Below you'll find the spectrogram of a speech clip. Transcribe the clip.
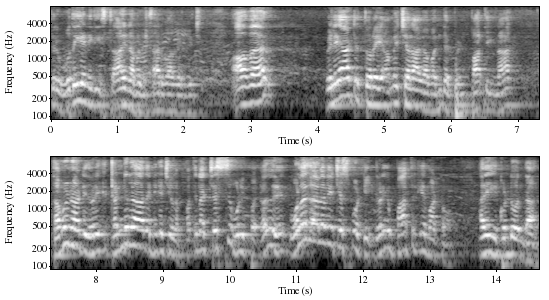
திரு உதயநிதி ஸ்டாலின் அவர்கள் சார்பாக நிகழ்ச்சி. அவர் விளையாட்டுத்துறை அமைச்சராக வந்த பின் பார்த்தீங்கன்னா தமிழ்நாட்டு இது வரைக்கும் கண்டிராத நிகழ்ச்சிகள் பார்த்தீங்கன்னா செஸ் ஒழிப்பு அதாவது உலக அளவே செஸ் போட்டி. இது வரைக்கும் பார்த்துருக்கவே மாட்டோம். அதை இங்கே கொண்டு வந்தார்.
